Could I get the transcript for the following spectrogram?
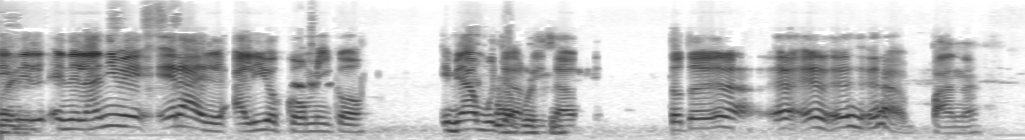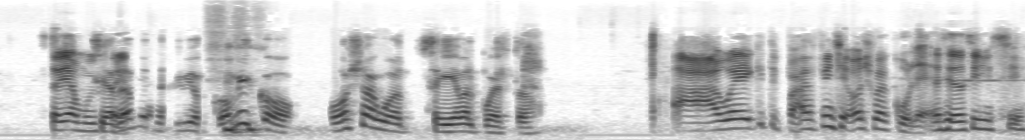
el, en el, anime era el alivio cómico y me da mucha ah, pues risa. Todo era, era, era, pana. Estoy muy Si hablamos de alivio cómico, Oshawa se lleva el puesto. Ah, güey, ¿qué te pasa? Pinche Oshawa culero. Sí, sí.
